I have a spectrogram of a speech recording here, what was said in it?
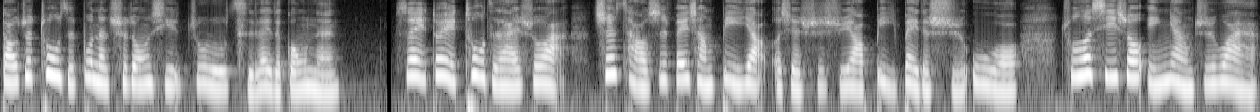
导致兔子不能吃东西，诸如此类的功能。所以对兔子来说啊，吃草是非常必要，而且是需要必备的食物哦。除了吸收营养之外啊，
